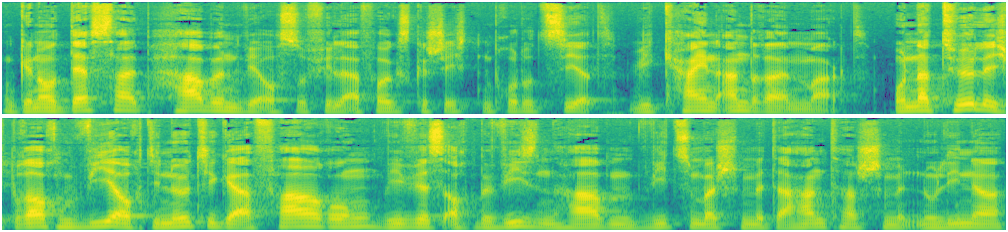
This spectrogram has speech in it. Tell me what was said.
Und genau deshalb haben wir auch so viele Erfolgsgeschichten produziert, wie kein anderer im Markt. Und natürlich brauchen wir auch die nötige Erfahrung, wie wir es auch bewiesen haben, wie zum Beispiel mit der Handtasche mit Nolina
